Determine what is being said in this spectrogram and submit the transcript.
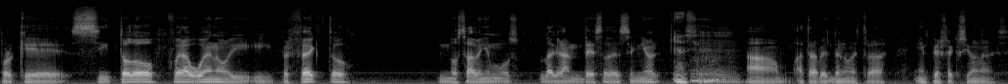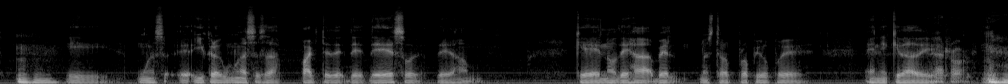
porque si todo fuera bueno y, y perfecto, no sabemos la grandeza del Señor um, a través de nuestras imperfecciones. Ujú. Y uno eh, yo creo que una es esa parte de, de- de eso, de, um, que nos deja ver nuestro propio pues, iniquidad y, Error. y- Ujú.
